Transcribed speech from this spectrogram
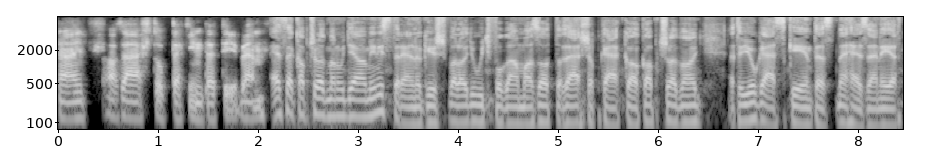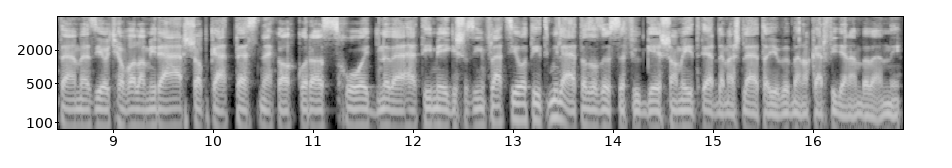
hátrány az ástop tekintetében. Ezzel kapcsolatban ugye a miniszterelnök is valahogy úgy fogalmazott az ársapkákkal kapcsolatban, hogy hát a jogászként ezt nehezen értelmezi, hogyha valamire ársapkát tesznek, akkor az hogy növelheti mégis az inflációt. Itt mi lehet az az összefüggés, amit érdemes lehet a jövőben akár figyelembe venni?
